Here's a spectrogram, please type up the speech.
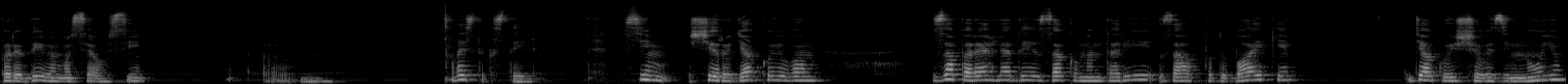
передивимося усі ем, весь текстиль. Всім щиро дякую вам за перегляди, за коментарі, за вподобайки. Дякую, що ви зі мною.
